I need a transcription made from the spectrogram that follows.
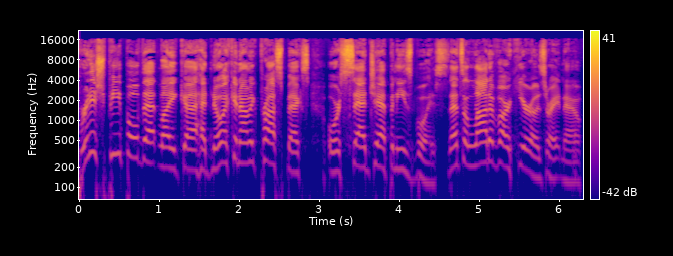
British people that like uh, had no economic prospects or sad Japanese boys. That's a lot of our heroes right now.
